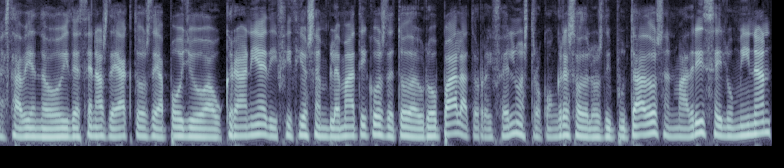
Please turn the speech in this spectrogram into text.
Está habiendo hoy decenas de actos de apoyo a Ucrania, edificios emblemáticos de toda Europa, la Torre Eiffel, nuestro Congreso de los Diputados en Madrid se iluminan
